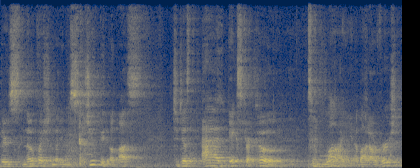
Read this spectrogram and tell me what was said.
There's no question that it was stupid of us to just add extra code to lie about our version.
